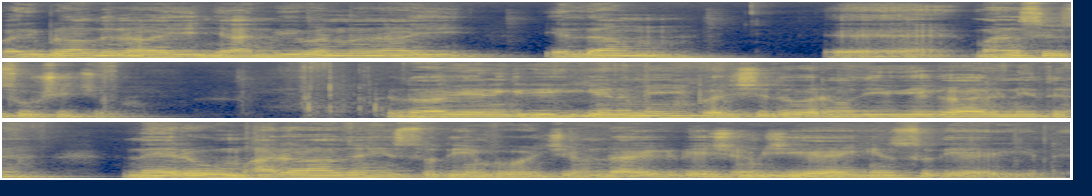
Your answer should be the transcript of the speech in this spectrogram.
പരിഭ്രാന്തനായി ഞാൻ വിവരണനായി എല്ലാം മനസ്സിൽ സൂക്ഷിച്ചു. കർത്താവെ അനുഗ്രഹിക്കണമേ. പരിശുദ്ധ പരമദിവ്യകാരുണ്യത്തിന് നേരവും ആരാധനയും സ്തുതിയും പുകഴ്ചയുണ്ടായിരിക്കട്ടെ യേശുവും ശരിയായിരിക്കും സ്തുതിയായിരിക്കട്ടെ.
